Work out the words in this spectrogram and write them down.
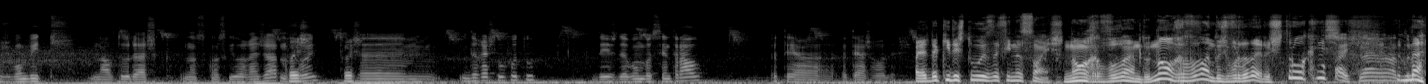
Os bombitos na altura acho que não se conseguiu arranjar, não pois, foi? Pois. Uh, e de resto levou tudo, desde a bomba central, até, à, até às rodas. Olha, daqui das tuas afinações, não revelando, não revelando os verdadeiros truques. Isto não, é Não. nada,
